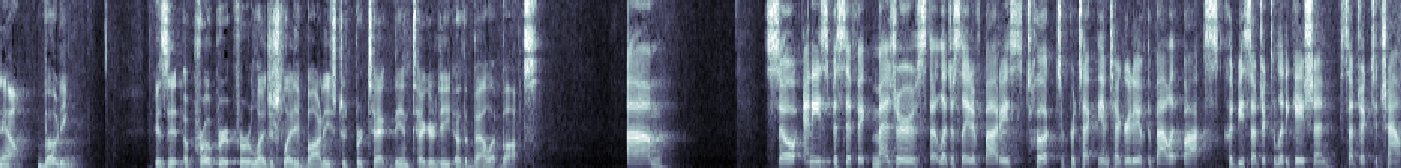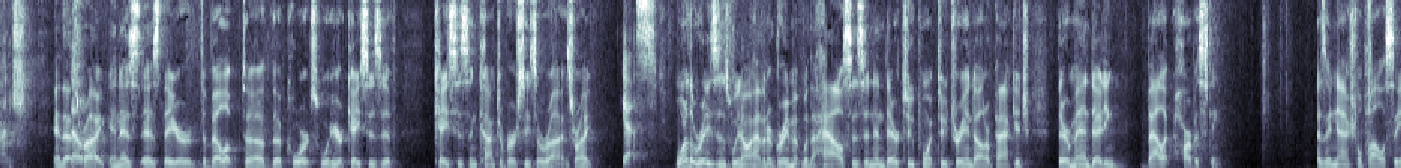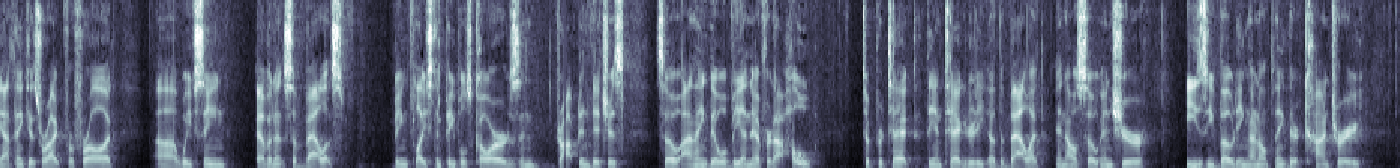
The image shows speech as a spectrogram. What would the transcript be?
Now, voting. Is it appropriate for legislative bodies to protect the integrity of the ballot box? Um, So any specific measures that legislative bodies took to protect the integrity of the ballot box could be subject to litigation, subject to challenge. And that's So- right. And as, as they are developed, uh, the courts will hear cases if cases and controversies arise, right? Yes. One of the reasons we don't have an agreement with the House is that in their $2.2 trillion package, they're mandating ballot harvesting as a national policy. I think it's ripe for fraud. Uh, We've seen evidence of ballots being placed in people's cars and dropped in ditches. So I think there will be an effort, I hope, to protect the integrity of the ballot and also ensure easy voting. I don't think they're contrary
